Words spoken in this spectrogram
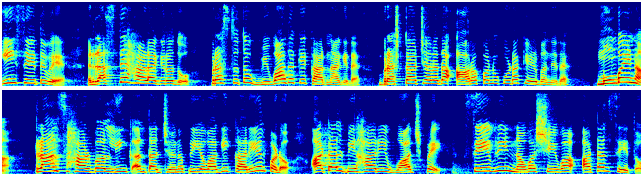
ಈ ಸೇತುವೆ ರಸ್ತೆ ಹಾಳಾಗಿರೋದು ಪ್ರಸ್ತುತ ವಿವಾದಕ್ಕೆ ಕಾರಣ ಆಗಿದೆ. ಭ್ರಷ್ಟಾಚಾರದ ಆರೋಪನೂ ಕೂಡ ಕೇಳಿಬಂದಿದೆ. ಮುಂಬೈನ ಟ್ರಾನ್ಸ್ ಹಾರ್ಬರ್ ಲಿಂಕ್ ಅಂತ ಜನಪ್ರಿಯವಾಗಿ ಕರೆಯಲ್ಪಡೋ ಅಟಲ್ ಬಿಹಾರಿ ವಾಜಪೇಯಿ, ಸೇವ್ರಿ ನವಶೇವಾ ಅಟಲ್ ಸೇತು.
